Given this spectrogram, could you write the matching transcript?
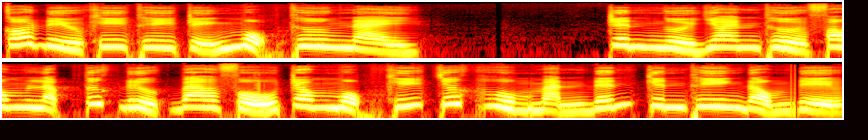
Có điều khi thi triển một thương này, trên người Doanh Thừa Phong lập tức được bao phủ trong một khí chất hùng mạnh đến kinh thiên động địa.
